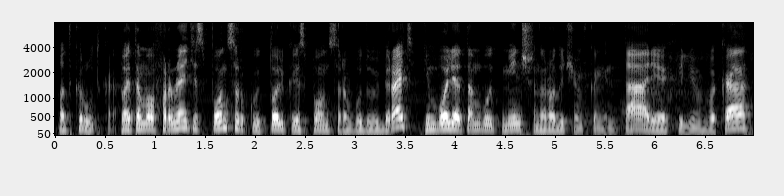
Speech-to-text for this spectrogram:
подкрутка. Поэтому оформляйте спонсорку, и только из спонсоров буду выбирать, тем более там будет меньше народу, чем в комментариях или в ВК.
